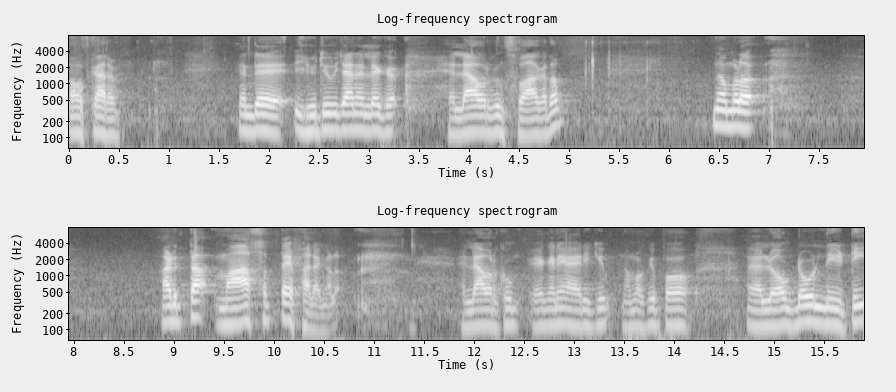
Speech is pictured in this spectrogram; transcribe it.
നമസ്കാരം. എന്റെ യൂട്യൂബ് ചാനലിലേക്ക് എല്ലാവർക്കും സ്വാഗതം. നമ്മൾ അടുത്ത മാസത്തെ ഫലങ്ങൾ. എല്ലാവർക്കും എങ്ങനെയായിരിക്കും? നമുക്കിപ്പോൾ ലോക്ക്ഡൗൺ നീട്ടി.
